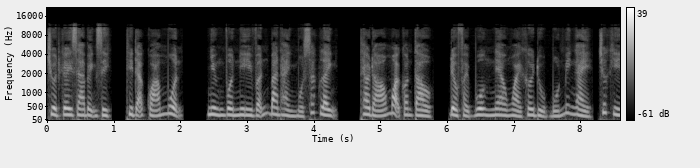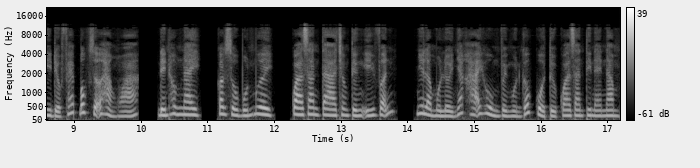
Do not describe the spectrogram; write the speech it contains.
chuột gây ra bệnh dịch thì đã quá muộn, nhưng Verny vẫn ban hành một sắc lệnh, theo đó mọi con tàu, đều phải buông neo ngoài khơi đủ 40 ngày trước khi được phép bốc rỡ hàng hóa. Đến hôm nay, con số 40, qua Gianta trong tiếng Ý vẫn như là một lời nhắc hãi hùng về nguồn gốc của từ qua Giantine năm.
